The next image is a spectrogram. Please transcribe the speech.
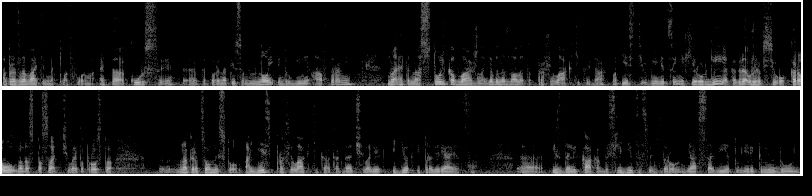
образовательная платформа, это курсы, э, которые написаны мной и другими авторами, но это настолько важно, я бы назвал это профилактикой, да. Вот есть в медицине хирургия, когда уже все, караул, надо спасать человека просто э, на операционный стол, а есть профилактика, когда человек идет и проверяется – э, издалека как бы следить за своим здоровьем. Я советую и рекомендую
